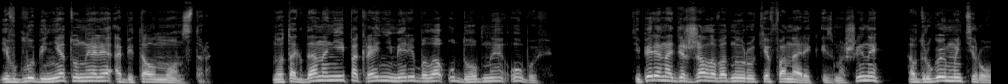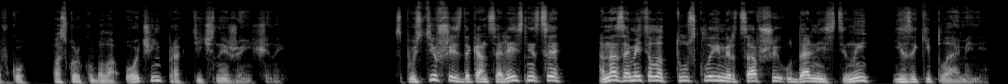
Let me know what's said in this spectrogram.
и в глубине туннеля обитал монстр. Но тогда на ней, по крайней мере, была удобная обувь. Теперь она держала в одной руке фонарик из машины, а в другой — монтировку, поскольку была очень практичной женщиной. Спустившись до конца лестницы, она заметила тусклые, мерцавшие у дальней стены языки пламени.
